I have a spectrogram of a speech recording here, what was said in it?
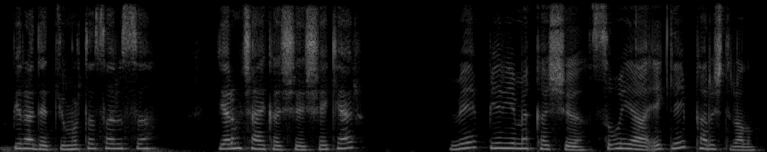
bir adet yumurta sarısı, yarım çay kaşığı şeker ve bir yemek kaşığı sıvı yağ ekleyip karıştıralım.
